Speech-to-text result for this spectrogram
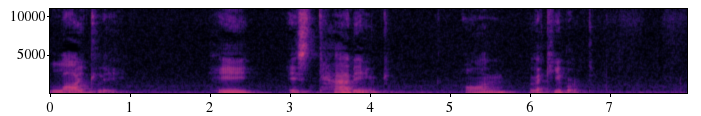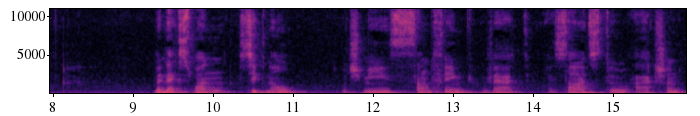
lightly. He is tapping on the keyboard. The next one, signal, which means something that incites to action.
